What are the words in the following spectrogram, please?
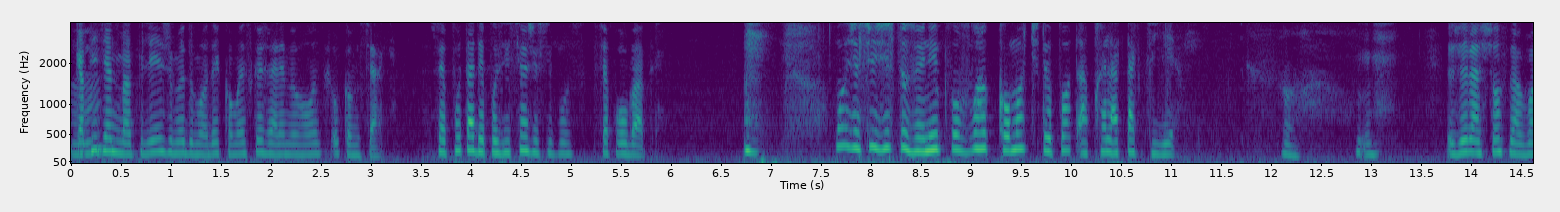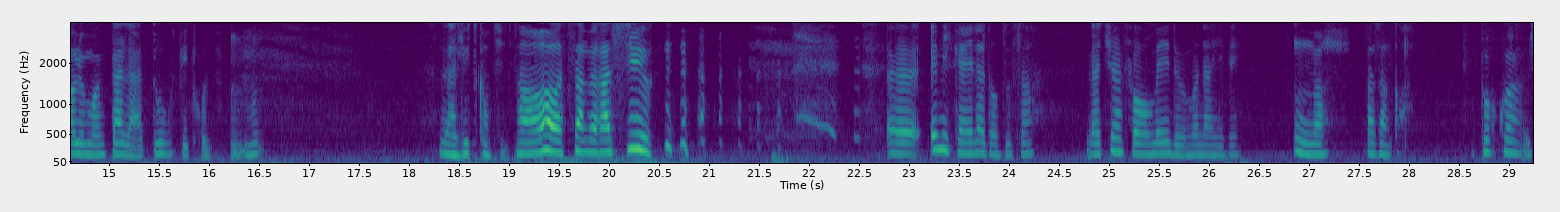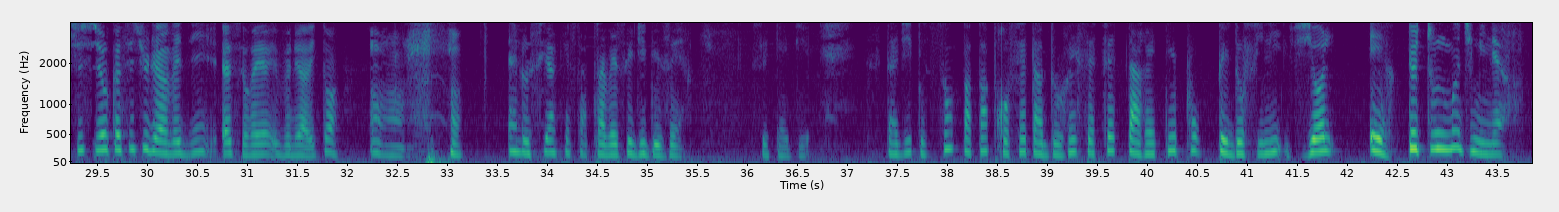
Capi vient de m'appeler, je me demandais comment est-ce que j'allais me rendre au commissariat. C'est pour ta déposition, je suppose. C'est probable. Moi, je suis juste venue pour voir comment tu te portes après l'attaque d'hier. J'ai la chance d'avoir le mental à tout épreuve. La lutte continue. Oh, ça me rassure. Euh, et Michaela dans tout ça L'as-tu informée de mon arrivée? Non, pas encore. Pourquoi? Je suis sûre que si tu lui avais dit, elle serait venue avec toi. Elle aussi a fait sa traversée du désert. C'est-à-dire C'est-à-dire que son papa prophète adoré s'est fait arrêter pour pédophilie, viol et détournement du mineur.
